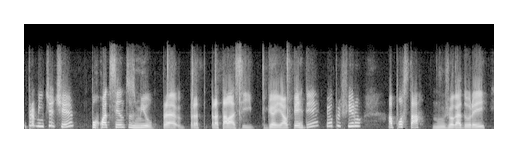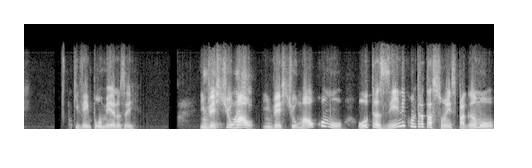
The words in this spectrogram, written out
E pra mim, Tietchan, por 400 mil pra estar tá lá, se ganhar ou perder, eu prefiro apostar num jogador aí que vem por menos aí. Investiu assim, mal? Acho... Investiu mal como outras N contratações. Pagamos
